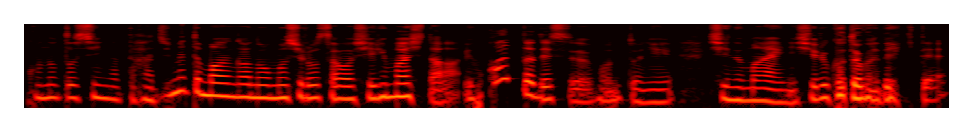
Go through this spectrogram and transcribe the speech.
この年になって初めて漫画の面白さを知りました。よかったです。本当に。死ぬ前に知ることができて、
